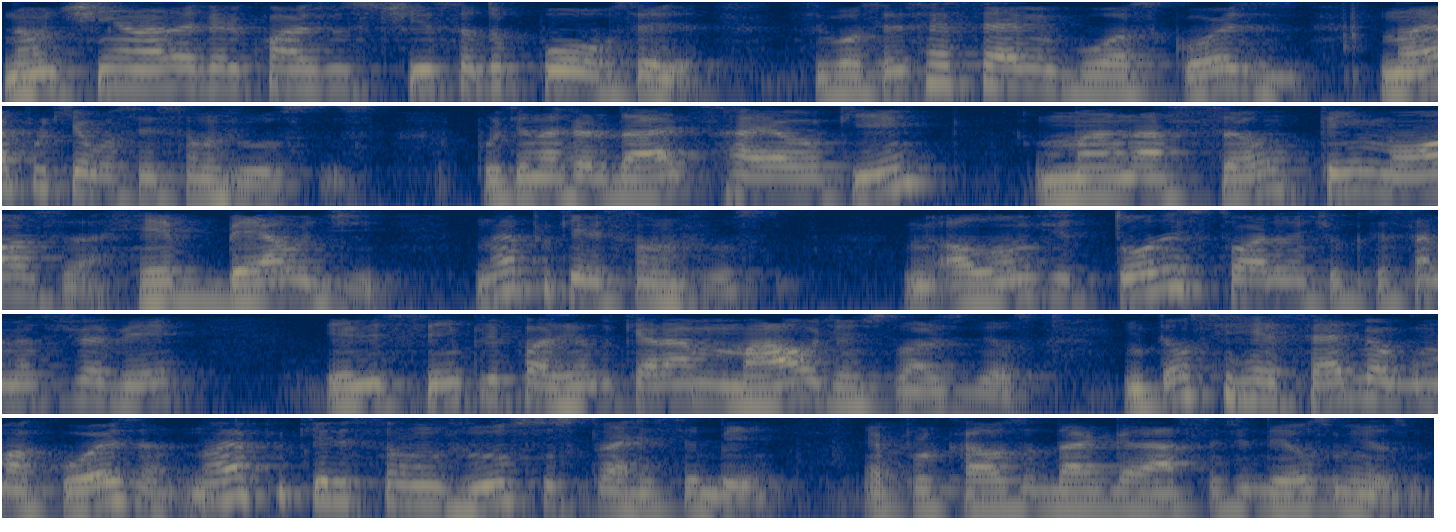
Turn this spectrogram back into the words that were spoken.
não tinha nada a ver com a justiça do povo. Ou seja, se vocês recebem boas coisas, não é porque vocês são justos. Porque na verdade Israel é o quê? Uma nação teimosa, rebelde. Não é porque eles são justos. Ao longo de toda a história do Antigo Testamento, a gente vai ver eles sempre fazendo o que era mal diante dos olhos de Deus. Então, se recebem alguma coisa, não é porque eles são justos para receber, é por causa da graça de Deus mesmo.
